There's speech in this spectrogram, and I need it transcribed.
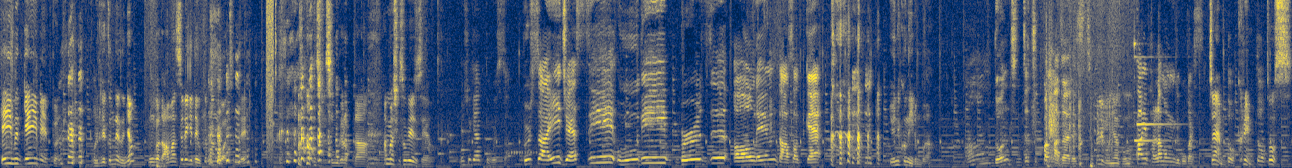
게임은 게임일 뿐. 어, 이렇게 끝내 그냥? 뭔가 나만 쓰레기 되고 끝난 것 같은데? 좀 징그럽다. 한 명씩 소개해 주세요. 뭐 소개할 게뭐 있어? 불사이, 제시, 우디, birds, 얼린 다섯 개. 유니콘은 이름 뭐야? 아, 넌 진짜 죽빵 맞아야 돼 진짜. 빨리 뭐냐고. 빵에 발라 먹는 게 뭐가 있어? 잼, 또, 크림, 또. 소스.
